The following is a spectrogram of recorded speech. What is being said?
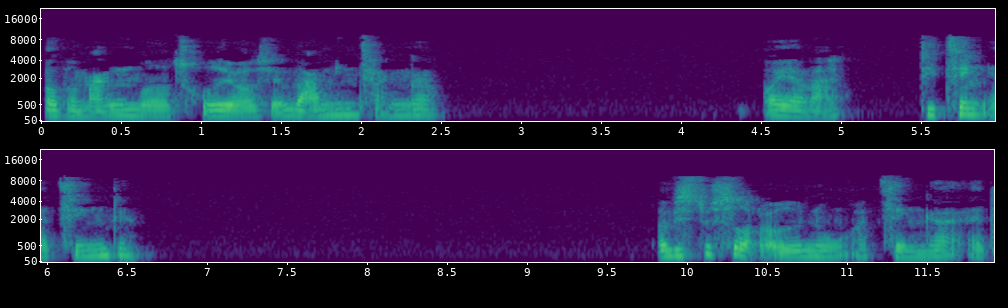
Og på mange måder troede jeg også, at jeg var mine tanker. Og jeg var de ting, jeg tænkte. Og hvis du sidder derude nu og tænker, at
